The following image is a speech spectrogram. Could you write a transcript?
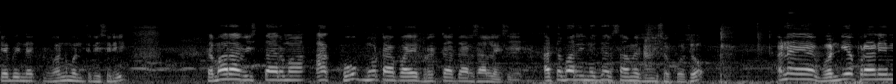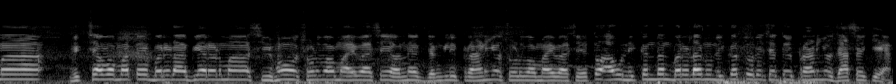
કેબિનેટ વનમંત્રી શ્રી. તમારા વિસ્તારમાં આ ખૂબ મોટા પાયે ભ્રષ્ટાચાર ચાલે છે. આ તમારી નજર સામે જોઈ શકો છો. અને વન્ય પ્રાણીમાં વિકસાવવા માટે બરડા અભયારણ્યમાં સિંહો છોડવામાં આવ્યા છે, અનેક જંગલી પ્રાણીઓ છોડવામાં આવ્યા છે. તો આવું નિકંદન બરડાનું નીકળતું રહેશે તો એ પ્રાણીઓ જાશે ક્યાં?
